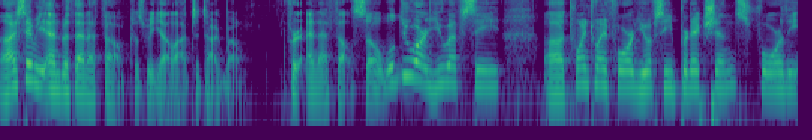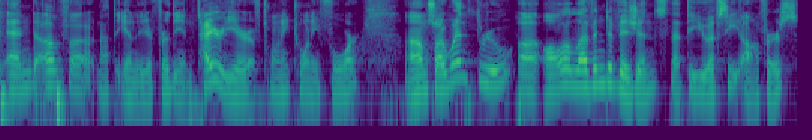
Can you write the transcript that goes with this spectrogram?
Uh, I say we end with NFL because we got a lot to talk about for NFL. So we'll do our UFC uh, 2024 UFC predictions for the end of, uh, not the end of the year, for the entire year of 2024. Um, so I went through uh, all 11 divisions that the UFC offers,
